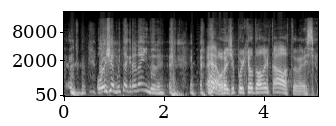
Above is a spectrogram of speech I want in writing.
Hoje é muita grana ainda, né? É, hoje porque o dólar tá alto, mas...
